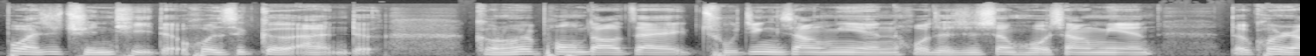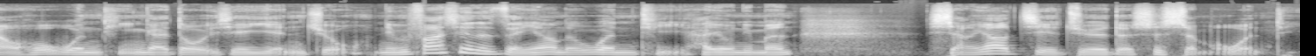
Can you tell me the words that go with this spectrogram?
不管是群体的或者是个案的，可能会碰到在处境上面或者是生活上面的困扰或问题，应该都有一些研究。你们发现了怎样的问题？还有你们想要解决的是什么问题？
